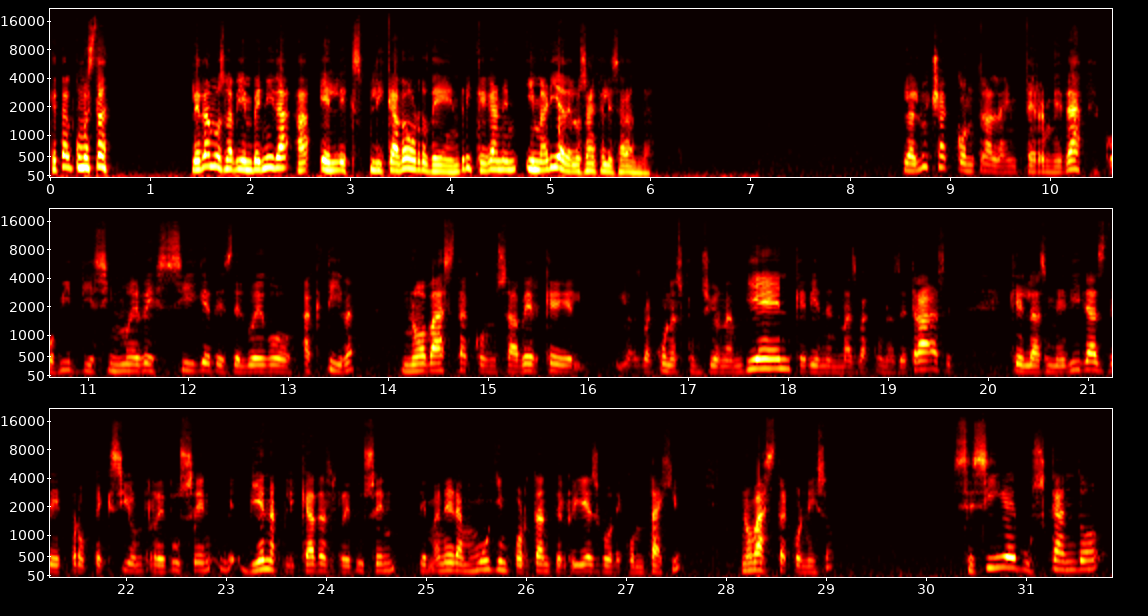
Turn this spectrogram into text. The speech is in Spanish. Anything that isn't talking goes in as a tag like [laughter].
¿Qué tal? ¿Cómo está? Le damos la bienvenida a El explicador de Enrique Ganem y María de Los Ángeles Aranda. La lucha contra la enfermedad COVID-19 sigue desde luego activa. No basta con saber que las vacunas funcionan bien, que vienen más vacunas detrás, que las medidas de protección reducen, bien aplicadas, reducen de manera muy importante el riesgo de contagio. No basta con eso. Se sigue buscando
